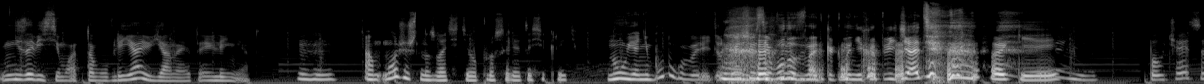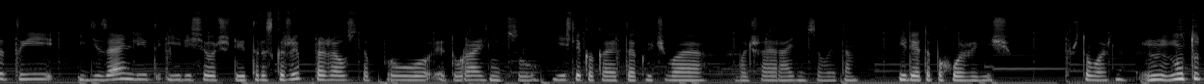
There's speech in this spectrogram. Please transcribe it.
независимо от того, влияю я на это или нет. Угу. А можешь назвать эти вопросы или это секретик? Ну, я не буду говорить, а то еще все будут знать, как на них отвечать. Окей. Получается, ты и дизайн-lead, и research-lead. Расскажи, пожалуйста, про эту разницу. Есть ли какая-то ключевая большая разница в этом? Или это похожие вещи? Что важно? Ну, тут,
